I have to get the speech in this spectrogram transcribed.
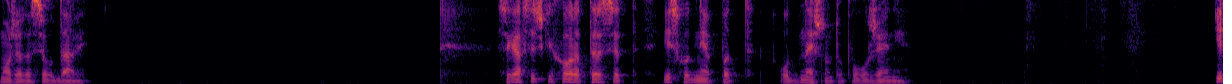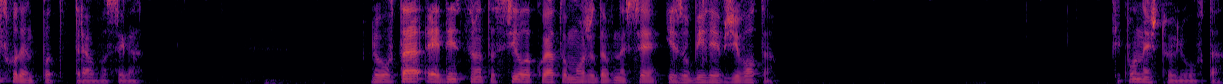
може да се отдави. Сега всички хора търсят изходния път от днешното положение. Изходен път трябва сега. Любовта е единствената сила, която може да внесе изобилие в живота. Какво нещо е любовта?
